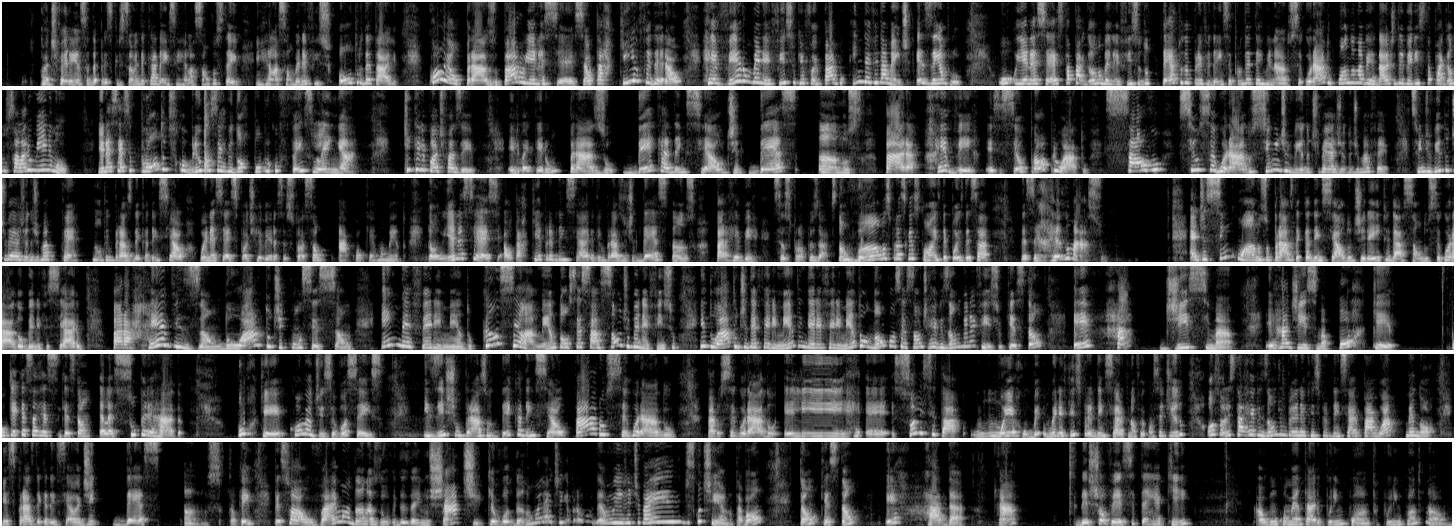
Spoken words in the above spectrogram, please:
com a diferença da prescrição e decadência em relação ao custeio em relação ao benefício. Outro detalhe: qual é o prazo para o INSS, a autarquia federal, rever um benefício que foi pago indevidamente? Exemplo. O INSS está pagando o benefício do teto da Previdência para um determinado segurado, quando na verdade deveria estar pagando o salário mínimo. O INSS pronto descobriu que o servidor público fez lenha. O que, que ele pode fazer? Ele vai ter um prazo decadencial de 10 anos para rever esse seu próprio ato, salvo se o segurado, se o indivíduo tiver agido de má fé. Se o indivíduo tiver agido de má fé, não tem prazo decadencial. O INSS pode rever essa situação a qualquer momento. Então, o INSS, a autarquia previdenciária, tem prazo de 10 anos para rever seus próprios atos. Então, vamos para as questões depois dessa, desse resumaço. É de cinco anos o prazo decadencial do direito e da ação do segurado ou beneficiário para revisão do ato de concessão, indeferimento, cancelamento ou cessação de benefício e do ato de deferimento, indeferimento ou não concessão de revisão do benefício. Questão erradíssima. Erradíssima. Por quê? Por que, que essa questão ela é super errada? Porque, como eu disse a vocês, existe um prazo decadencial para o segurado, para o segurado ele é, solicitar um erro, um benefício previdenciário que não foi concedido, ou solicitar a revisão de um benefício previdenciário pago a menor. E esse prazo decadencial é de 10 anos, tá ok? Pessoal, vai mandando as dúvidas aí no chat que eu vou dando uma olhadinha para e a gente vai discutindo, tá bom? Então, questão errada, tá? Deixa eu ver se tem aqui algum comentário por enquanto. Por enquanto, não.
